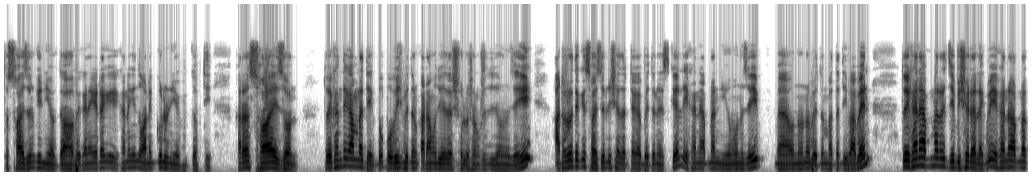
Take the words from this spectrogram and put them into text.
তো ছয় জনকে নিয়োগ দেওয়া হবে। এখানে এটাকে এখানে কিন্তু অনেকগুলো নিয়োগ বিজ্ঞপ্তি কারণ ছয় জন। তো এখান থেকে আমরা দেখব প্রবেশ বেতন কাঠামো দুই হাজার ষোলো সংশোধিত অনুযায়ী আঠারো থেকে ছয়চল্লিশ হাজার টাকা বেতন স্কেল এখানে আপনার নিয়ম অনুযায়ী আহ, অন্য অন্য বেতন ভাতা দিয়ে পাবেন। তো এখানে আপনার যে বিষয়টা লাগবে, এখানেও আপনার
